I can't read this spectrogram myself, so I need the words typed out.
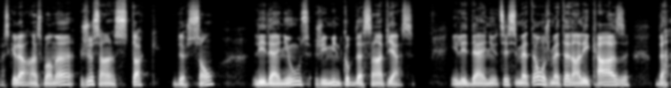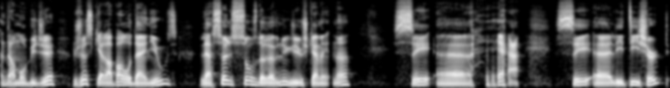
parce que là, en ce moment, juste en stock de son, les Daniels, j'ai mis une coupe de 100$. Et les Daniels, tu sais, si mettons, je mettais dans les cases, dans, mon budget, juste qui a rapport aux Daniels, la seule source de revenus que j'ai eu jusqu'à maintenant, c'est euh, euh, les t-shirts.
